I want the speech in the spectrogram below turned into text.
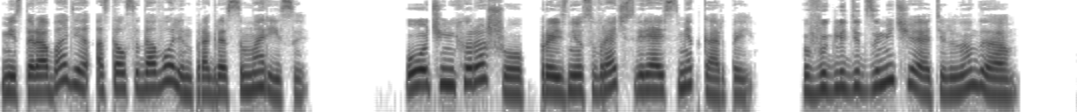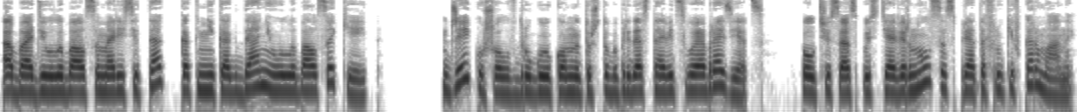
Мистер Абади остался доволен прогрессом Марисы. «Очень хорошо», — произнес врач, сверяясь с медкартой. «Выглядит замечательно, да». Абади улыбался Марисе так, как никогда не улыбался Кейт. Джейк ушел в другую комнату, чтобы предоставить свой образец. Полчаса спустя вернулся, спрятав руки в карманы.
